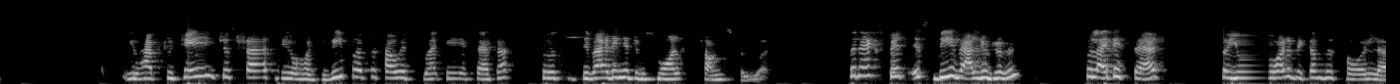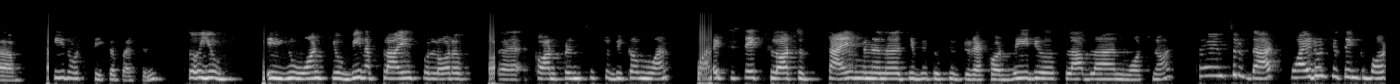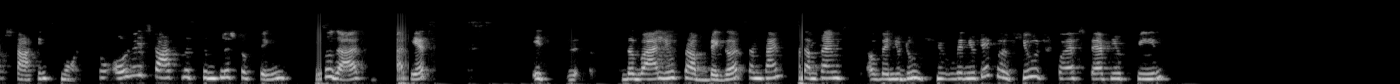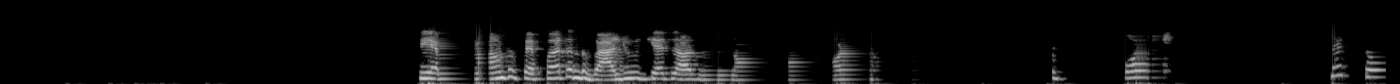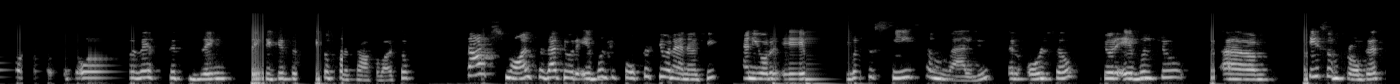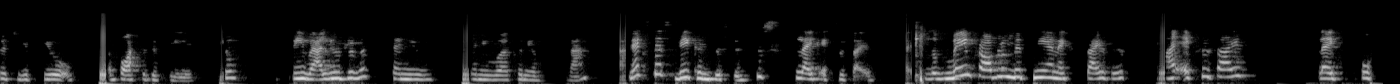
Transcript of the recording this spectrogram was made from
you have to change your strategy or have to repurpose how it's working etc so dividing it in small chunks will work. The next bit is be value driven. So like i said so you want to become this whole uh, keynote speaker person. So you you want you've been applying for a lot of uh, conferences to become one. It takes lots of time and energy because you have to record videos, blah blah, and whatnot. So instead of that, why don't you think about starting small? So always start with simplest of things so that yes, it the values are bigger sometimes. Sometimes uh, when you do when you take a huge first step, you feel the amount of effort and the value get are not proportionate. So always this brings to talk about. So start small so that you're able to focus your energy and you're able to see some value and also you're able to um, see some progress which gives you a positive feeling. So be value driven when you when you work on your brand. Next is be consistent, just like exercise. The main problem with me and exercise is I exercise like for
